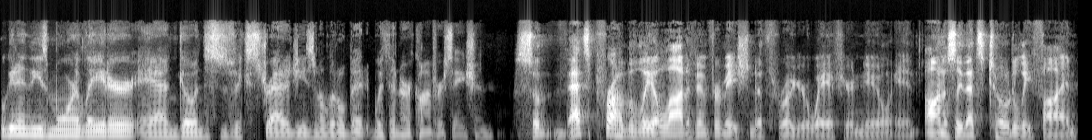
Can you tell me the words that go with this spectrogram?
We'll get into these more later and go into specific strategies in a little bit within our conversation. So that's probably a lot of information to throw your way if you're new. And honestly, that's totally fine.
